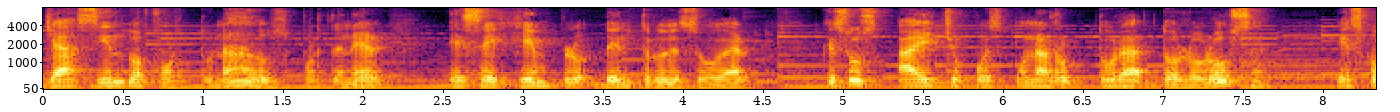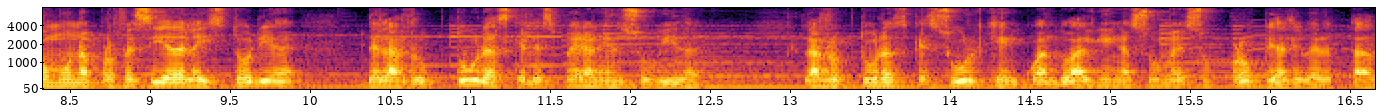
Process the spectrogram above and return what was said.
ya siendo afortunados por tener ese ejemplo dentro de su hogar. Jesús ha hecho pues una ruptura dolorosa. Es como una profecía de la historia de las rupturas que le esperan en su vida. Las rupturas que surgen cuando alguien asume su propia libertad.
